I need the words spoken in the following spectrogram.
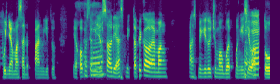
punya masa depan gitu. Ya kau pasti menyesal di aspek. Tapi kalau emang aspek itu cuma buat mengisi waktu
